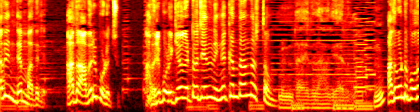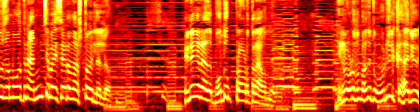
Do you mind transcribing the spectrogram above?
അതിന്റെ മതിൽ. അത് അവർ പൊളിച്ചു. അവർ പൊളിക്കോ കെട്ടോ ചെയ്യുന്നത് നിങ്ങൾക്ക് എന്താ നഷ്ടം അതുകൊണ്ട് പൊതുസമൂഹത്തിന് അഞ്ച് പൈസയുടെ നഷ്ടമില്ലല്ലോ. പിന്നെങ്ങനെ അത് പൊതുപ്രവർത്തനാവുന്നു? നിങ്ങളോടൊന്നും പറഞ്ഞിട്ട് ഒരു കാര്യവും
